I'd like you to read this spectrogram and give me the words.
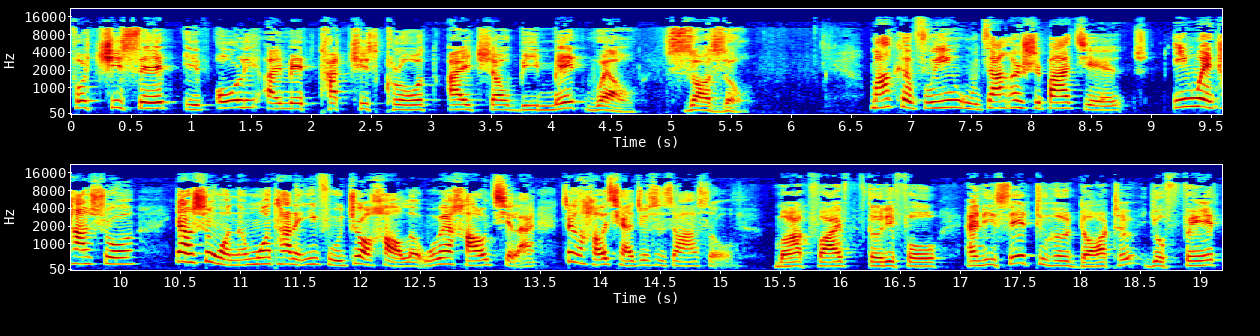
For she said, If only I may touch his cloth, I shall be made well. Zozo. 马可福音五章二十八节，因为他说：“ 要是我能摸他的衣服就好了，我会好起来。这个好起来就是抓手。Mark 5:34 and he said to her daughter, your faith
